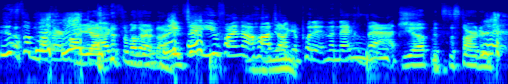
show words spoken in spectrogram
It's the mother hot yeah dog. it's the mother hot dog. Wait till you find that hot dog and put it in the next batch. Yep, it's the starter.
